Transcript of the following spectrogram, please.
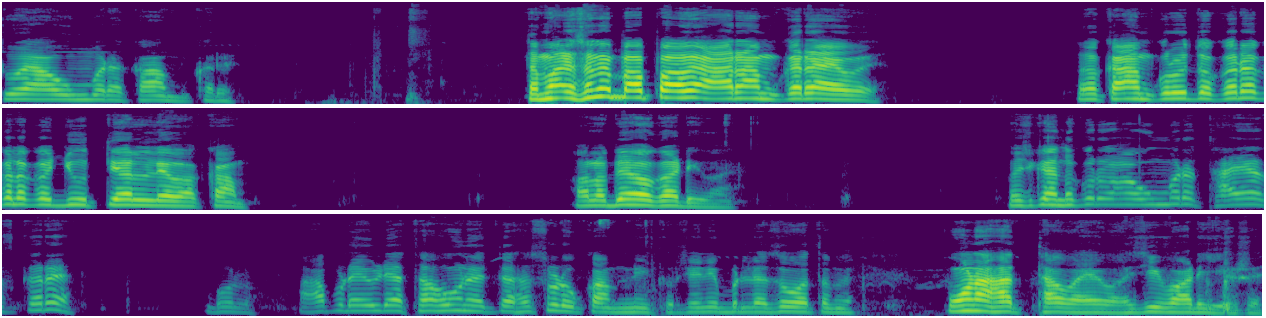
તોય આ ઉંમરે કામ કરે. તમારે છે ને બાપા હવે આરામ કરાય હવે. હવે કામ કરવું તો કરે કે જુ તેલ લેવા કામ. હાલો, બેહો ગાડીમાં. પછી કાંઈ નકરું આ ઉંમરે થાય જ કરે. બોલો, આપણે એવડ્યા થવું ને તો હસડું કામ નહીં કરશે. એની બદલે જોવો તમે, પોણા હાથ થવા આવ્યા, હજી વાળી હશે.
